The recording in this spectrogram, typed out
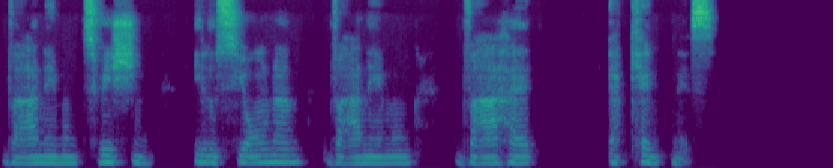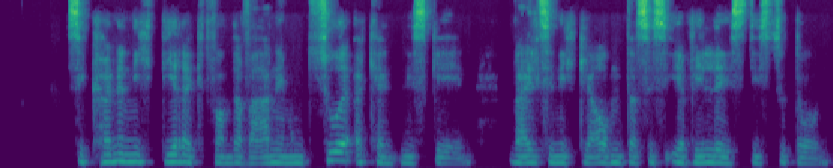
Wahrnehmung zwischen Illusionen, Wahrnehmung, Wahrheit, Erkenntnis. Sie können nicht direkt von der Wahrnehmung zur Erkenntnis gehen, weil sie nicht glauben, dass es ihr Wille ist, dies zu tun.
